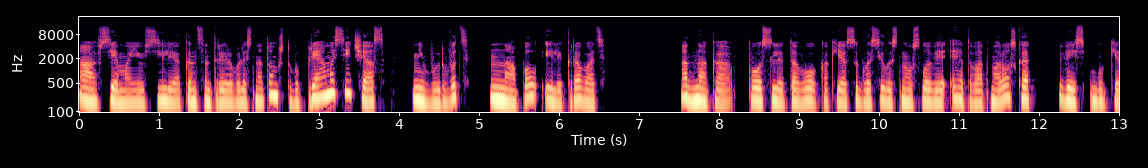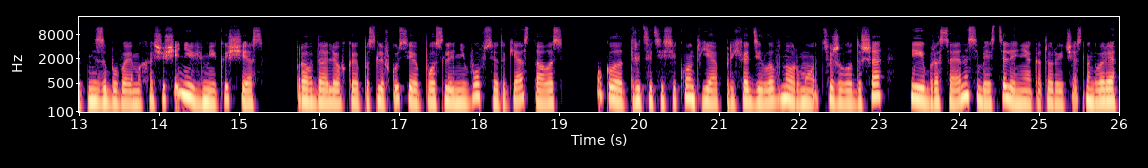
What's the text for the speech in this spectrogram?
а все мои усилия концентрировались на том, чтобы прямо сейчас не вырвать на пол или кровать. Однако после того, как я согласилась на условия этого отморозка, весь букет незабываемых ощущений вмиг исчез, Правда, легкое послевкусие после него все таки осталось. Около 30 секунд я приходила в норму, тяжело дыша и бросая на себя исцеления, которые, честно говоря,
